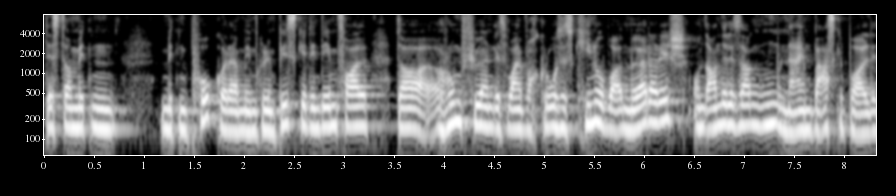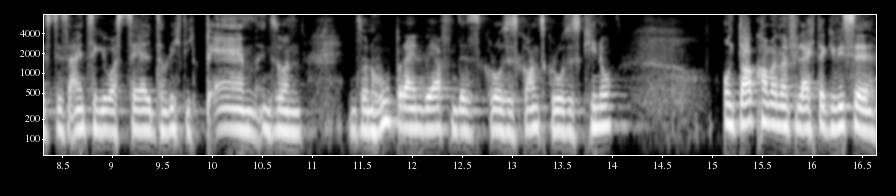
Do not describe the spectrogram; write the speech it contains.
das da mit dem, mit dem Puck oder mit dem Green Biscuit in dem Fall da rumführen, das war einfach großes Kino, war mörderisch. Und andere sagen, hm, nein, Basketball, das ist das Einzige, was zählt, so richtig Bam in so einen, in so einen Hub reinwerfen, das ist großes, ganz großes Kino. Und da kann man dann vielleicht eine gewisse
